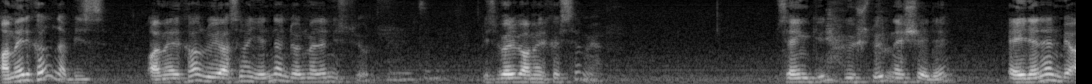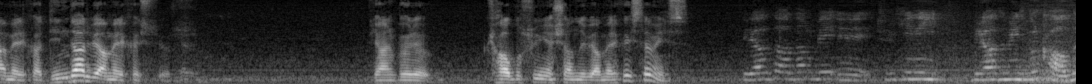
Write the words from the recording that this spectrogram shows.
Amerika'nın da biz Amerikan rüyasına yeniden dönmelerini istiyoruz. Biz böyle bir Amerika istemiyoruz. Zengin, güçlü, neşeli, eğlenen bir Amerika, dindar bir Amerika istiyoruz. Yani böyle kabusun yaşandığı bir Amerika istemeyiz. Biraz da adam bir e, Türkiye'nin biraz mecbur kaldı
